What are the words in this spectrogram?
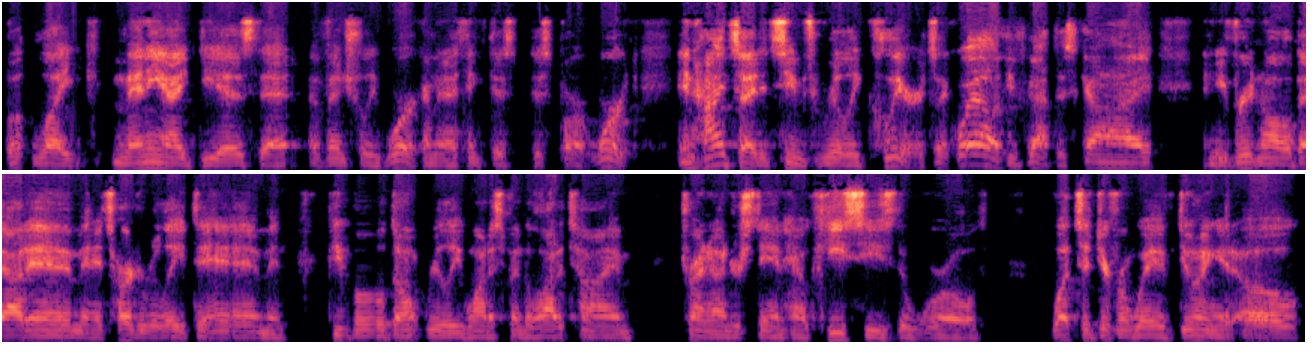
But like many ideas that eventually work, I mean, I think this this part worked. In hindsight, it seems really clear. It's like, well, if you've got this guy and you've written all about him, and it's hard to relate to him, and people don't really want to spend a lot of time trying to understand how he sees the world. What's a different way of doing it? Oh,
